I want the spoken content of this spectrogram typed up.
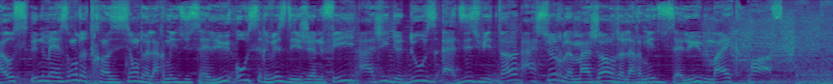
House, une maison de transition de l'armée du salut au service des jeunes filles âgées de 12 à 18 ans assure le major de l'armée du salut, Mike Hoff.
